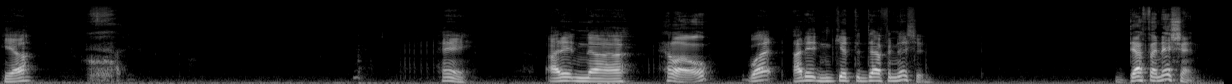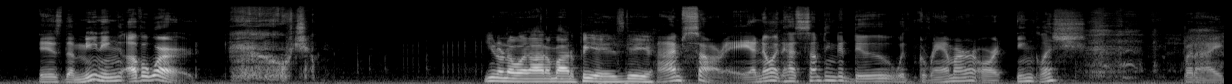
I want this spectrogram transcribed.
Yeah? Hey, I didn't, uh, Hello. what? I didn't get the definition. Definition is the meaning of a word. You don't know what onomatopoeia is, do you? I'm sorry. I know it has something to do with grammar or English, but I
